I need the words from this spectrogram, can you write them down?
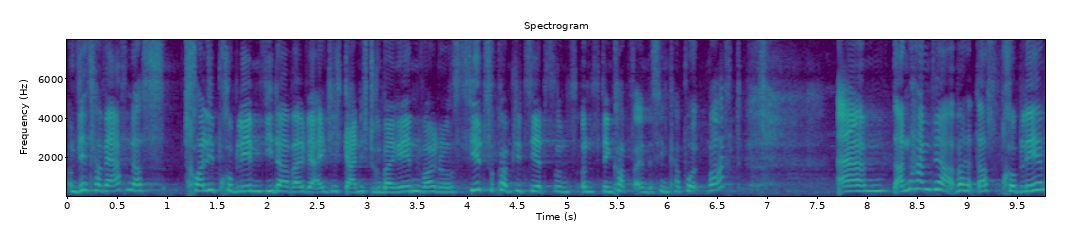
Und wir verwerfen das Trolley-Problem wieder, weil wir eigentlich gar nicht drüber reden wollen und es viel zu kompliziert ist und uns den Kopf ein bisschen kaputt macht. Ähm, dann haben wir aber das Problem,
